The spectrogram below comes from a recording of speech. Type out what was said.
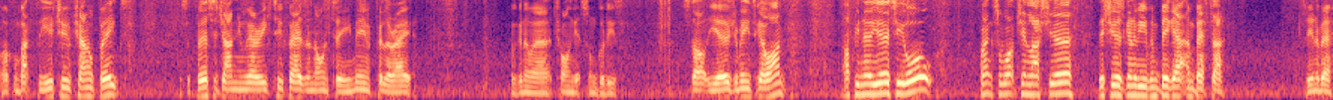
Welcome back to the YouTube channel, peeps. It's the 1st of January 2019. Me and Phil are out. We're going to uh, try and get some goodies. Start the year as you mean to go on. Happy New Year to you all. Thanks for watching last year. This year's going to be even bigger and better. See you in a bit.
